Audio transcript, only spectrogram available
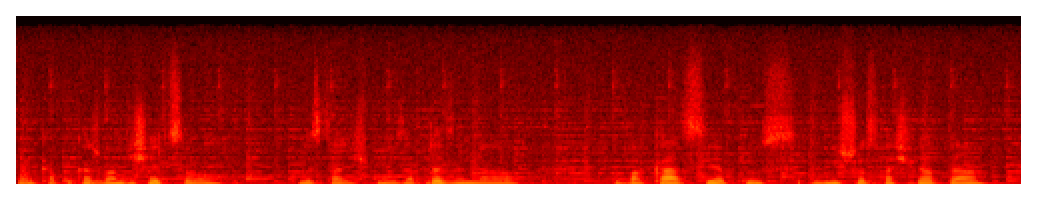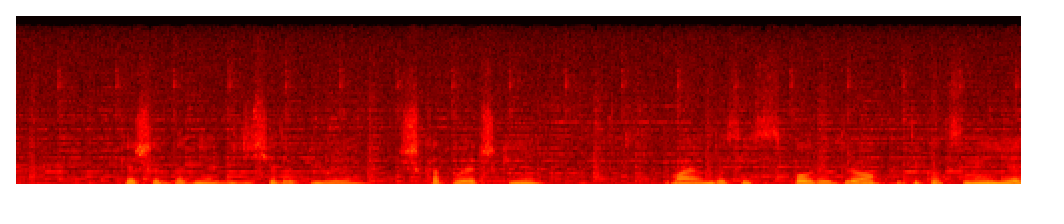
Siemka, pokażę wam dzisiaj co dostaliśmy za prezent na wakacje plus Mistrzostwa Świata. Pierwsze dwa dni jak widzicie dropiły szkatułeczki. Mają dosyć spory drop i tylko w sumie je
